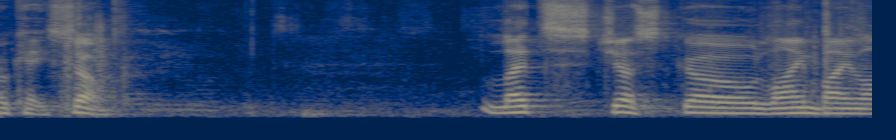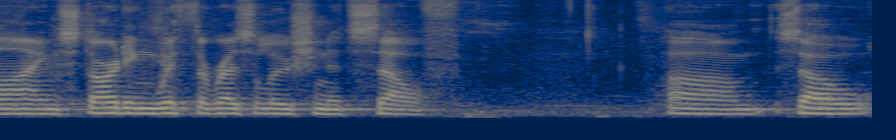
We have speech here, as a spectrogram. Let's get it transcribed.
Okay, so let's just go line by line, starting with the resolution itself. Um, So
